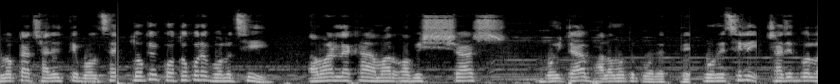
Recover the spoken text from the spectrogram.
লোকটা সাজিদকে বলছে, তোকে কত করে বলেছি? আমার লেখা, আমার অবিশ্বাস বইটা ভালো মতো পড়তে পড়েছিলি? সাজিদ বলল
